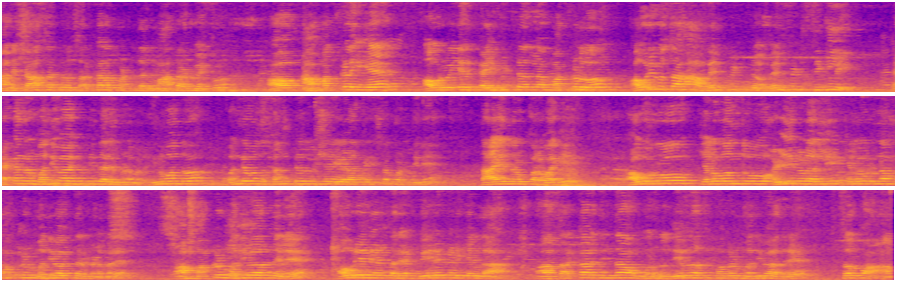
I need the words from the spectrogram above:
ಮಾನ್ಯ ಶಾಸಕರು ಸರ್ಕಾರದ ಮಟ್ಟದಲ್ಲಿ ಮಾತಾಡಬೇಕು. ಆ ಮಕ್ಕಳಿಗೆ ಅವರು ಏನು ಕೈ ಬಿಟ್ಟಲ್ಲ ಮಕ್ಕಳು, ಅವರಿಗೂ ಸಹ ಬೆನಿಫಿಟ್ ಬೆನಿಫಿಟ್ ಸಿಗ್ಲಿ. ಯಾಕಂದ್ರೆ ಮದುವೆ ಆಗಿಬಿಟ್ಟಿದ್ದಾರೆ ಮೇಡಮ್ ಇನ್ನೊಂದು ಒಂದೇ, ಒಂದು ಸಂಕಟದ ವಿಷಯ ಹೇಳಕ್ಕೆ ಇಷ್ಟಪಡ್ತೀನಿ. ತಾಯಂದ್ರ ಪರವಾಗಿ, ಅವರು ಕೆಲವೊಂದು ಹಳ್ಳಿಗಳಲ್ಲಿ ಕೆಲವ್ರನ್ನ ಮಕ್ಕಳು ಮದುವೆ ಆಗ್ತಾರೆ ಮೇಡಮ್ ಆ ಮಕ್ಕಳು ಮದುವೆ ಆದ್ಮೇಲೆ ಅವ್ರೇನ್ ಹೇಳ್ತಾರೆ ಬೇರೆ ಕಡೆಗೆಲ್ಲ ಆ ಸರ್ಕಾರದಿಂದ ಒಂದು ದೇವದಾಸಿ ಮಗಳು ಮದುವೆ ಆದ್ರೆ ಸ್ವಲ್ಪ ಆ,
